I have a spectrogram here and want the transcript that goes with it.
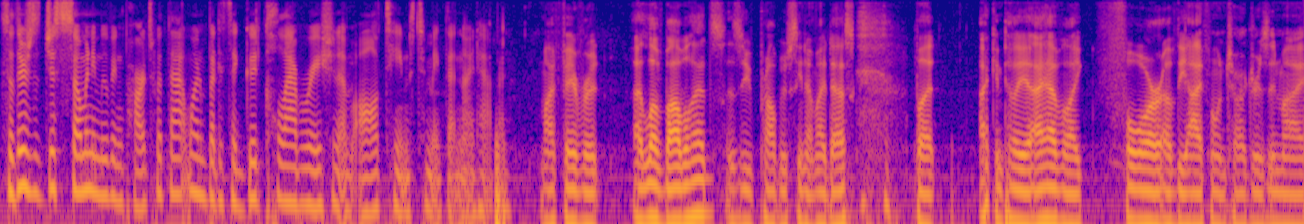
so there's just so many moving parts with that one. But it's a good collaboration of all teams to make that night happen. my favorite. I love bobbleheads, as you've probably seen at my desk, but I can tell you, I have like four of the iPhone chargers in my.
